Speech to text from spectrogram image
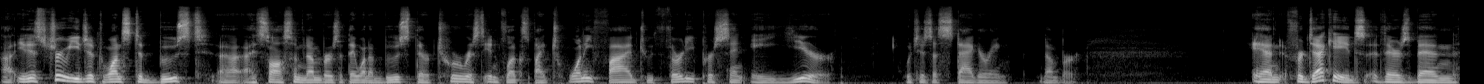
Uh, it is true Egypt wants to boost. Uh, I saw some numbers that they want to boost their tourist influx by 25 to 30 percent a year, which is a staggering number. And for decades, there's been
